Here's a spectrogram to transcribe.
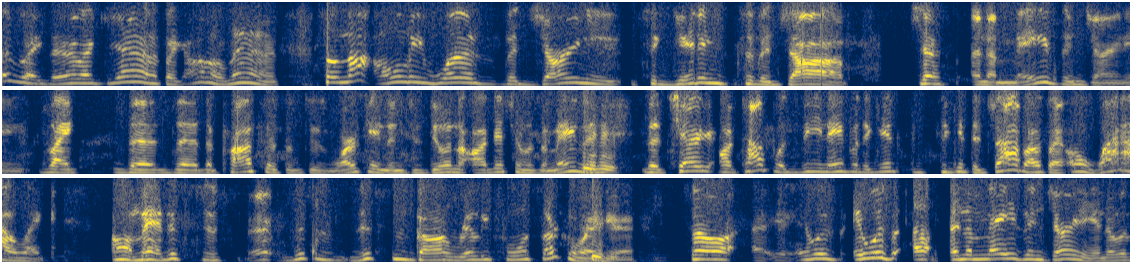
I was like, they're like, yeah. I was like, oh man. So not only was the journey to getting to the job just an amazing journey, like the the the process of just working and just doing the audition was amazing. Mm-hmm. The cherry on top was being able to get to get the job. I was like, oh wow, like oh man, this is just this is this has gone really full circle right here. So uh, it was it was a, an amazing journey, and it was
